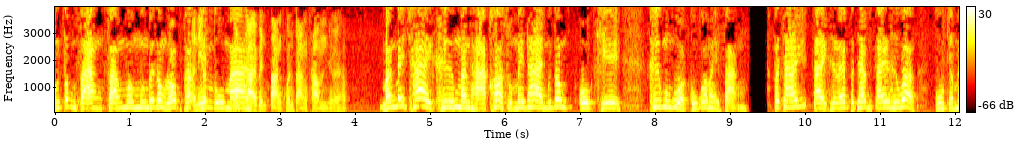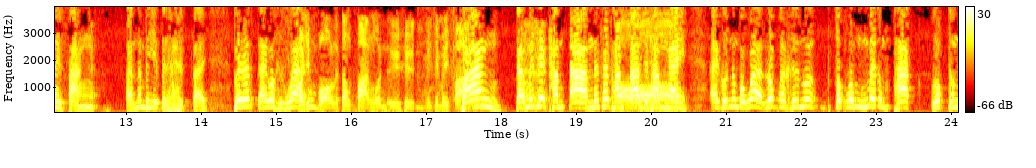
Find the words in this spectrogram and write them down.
มึงต้องฟังฟังมึงไม่ต้องลบครับอันนี้ศัตรูมามันกลายเป็นต่างคนต่างทำใช่ไหมครับ มันไม่ใช่คือมันหาข้อสรุปไม่ได้ มึงต้องโอเค คือมึงโหวตกูก็ไม่ฟังประชาธิปไตยคืออะไรประชาธิปไตยก็คือว่ากูจะไม่ฟังอะ อันนั้นไม่ใช่ประชาธิปไตยประชาธิปไตยก็คือว่าเขายังบอกเลยต้องฟังคนอื่น ไม่ใช่ไม่ฟังฟัง แต่ไม่ใช่ทำตามนะถ้าทำตามอ๋อจะทำไง ไอ้คนต้องบอกว่าลบกลางคืนว่าตกลงมึงไม่ต้องพักลบทั้ง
